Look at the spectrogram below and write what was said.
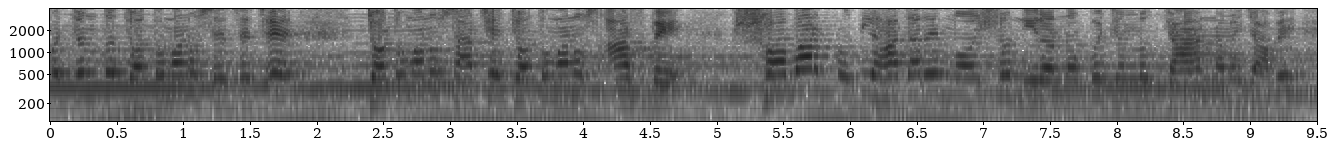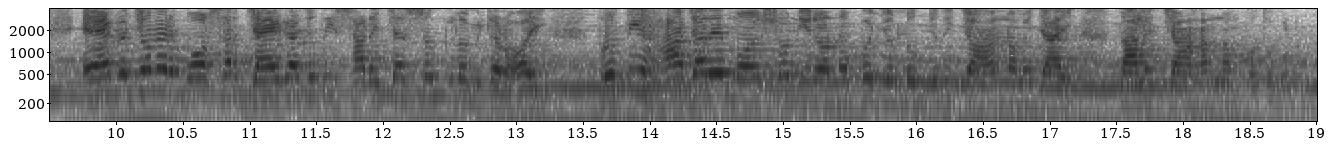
পর্যন্ত যত মানুষ এসেছে, যত মানুষ আছে, যত মানুষ আসবে, সবার প্রতি হাজারে নয়শো নিরানব্বই জন লোক জাহান নামে যাবে। একজনের বসার জায়গা যদি সাড়ে চারশো কিলোমিটার হয়, প্রতি হাজারে নয়শো নিরানব্বই জন লোক যদি জাহান নামে যায়, তাহলে জাহান নাম কত বড়?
